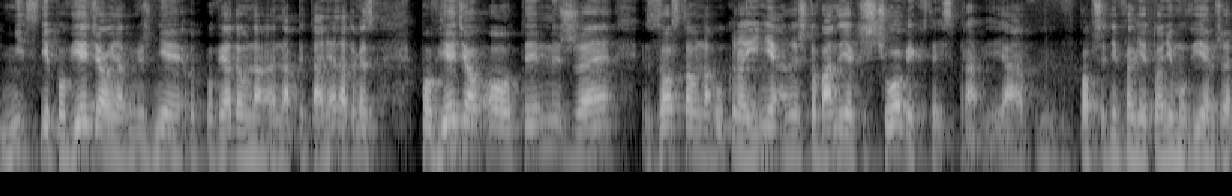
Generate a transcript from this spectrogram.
nic nie powiedział, jak również nie odpowiadał na, na pytania, natomiast powiedział o tym, że został na Ukrainie aresztowany jakiś człowiek w tej sprawie. Ja w poprzednim felietonie mówiłem, że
